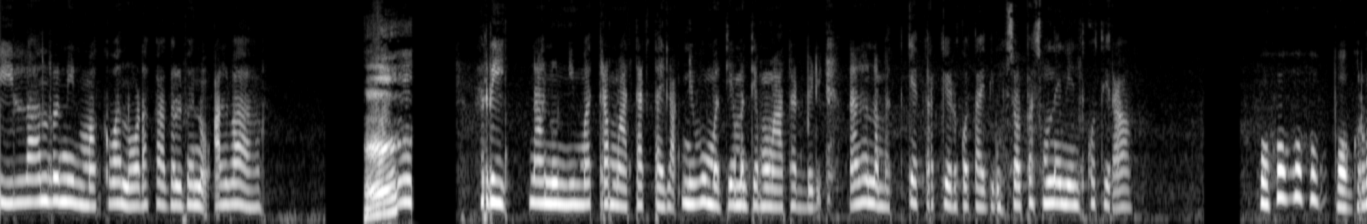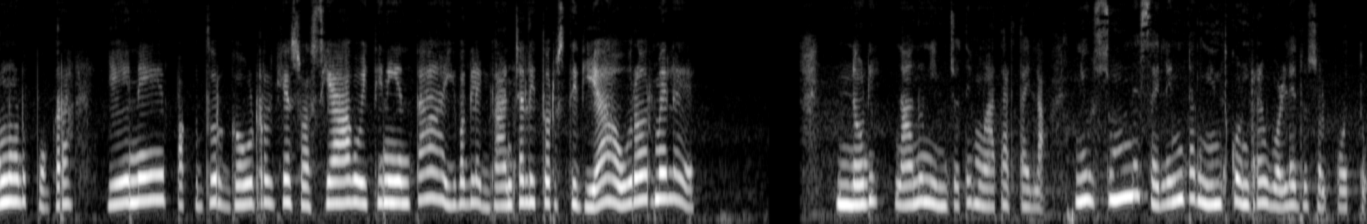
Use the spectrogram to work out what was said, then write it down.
ಇಲ್ಲ ಅಂದ್ರೆ ನಿನ್ನ ಮಕ್ಕವ ನೋಡೋಕ್ಕಾಗಲ್ವೇನೋ ಅಲ್ವಾ? ರೀ ನಾನು ನಿಮ್ಮ ಹತ್ರ ಮಾತಾಡ್ತಾ ಇಲ್ಲ. ನೀವು ಮಧ್ಯ ಮಧ್ಯ ಮಾತಾಡಬೇಡಿ. ನಾನು ನಮ್ಮ ಅತ್ತಿಗೆ ಹತ್ರ ಕೇಳ್ಕೊತಾ ಇದ್ದೀನಿ. ಸ್ವಲ್ಪ ಸುಮ್ಮನೆ ನಿಂತ್ಕೋತೀರಾ? ಓಹೋ ಹೋ ಪೊಗರು ನೋಡು ಪೊಗರ. ಏನೇ ಪಕ್ಕದೂರ್ ಗೌಡ್ರಿಗೆ ಸೊಸೆಯಾಗಿ ಹೋಯ್ತೀನಿ ಅಂತ ಇವಾಗಲೇ ಗಾಂಚಲಿ ತೋರಿಸ್ತಿದ್ಯಾ ಅವ್ರವ್ರ ಮೇಲೆ? ನೋಡಿ, ನಾನು ನಿಮ್ಮ ಜೊತೆ ಮಾತಾಡ್ತಾ ಇಲ್ಲ. ನೀವು ಸುಮ್ಮನೆ ಸೈಲೆಂಟಾಗಿ ನಿಂತ್ಕೊಂಡ್ರೆ ಒಳ್ಳೇದು ಸ್ವಲ್ಪ ಹೊತ್ತು.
